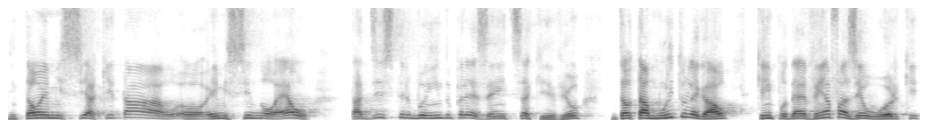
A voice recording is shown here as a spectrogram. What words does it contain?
Então, MC aqui tá, o MC Noel tá distribuindo presentes aqui, viu? Então tá muito legal. Quem puder, venha fazer o work.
